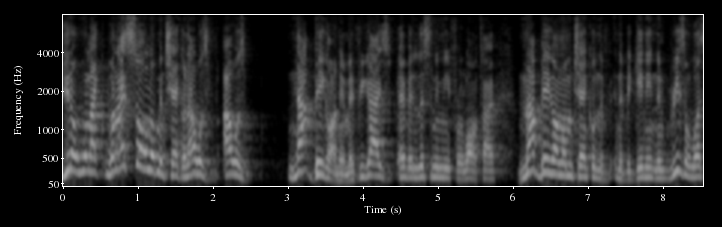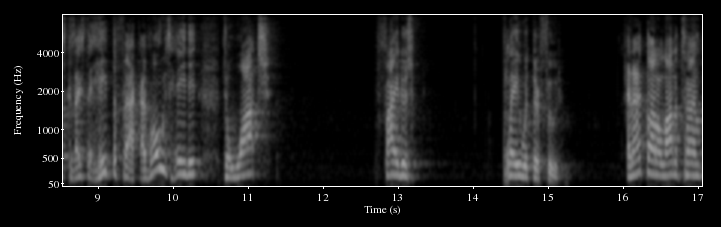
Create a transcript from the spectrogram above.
You know, like when I saw Lomachenko, and I was I was not big on him. If you guys have been listening to me for a long time, not big on Lomachenko in the, in the beginning. And the reason was because I used to hate the fact I've always hated to watch fighters play with their food. And I thought a lot of time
